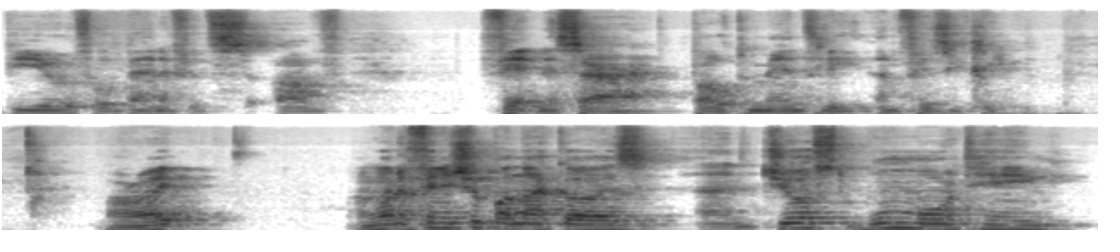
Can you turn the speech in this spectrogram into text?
beautiful benefits of fitness are, both mentally and physically. All right. I'm going to finish up on that, guys. And just one more thing.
